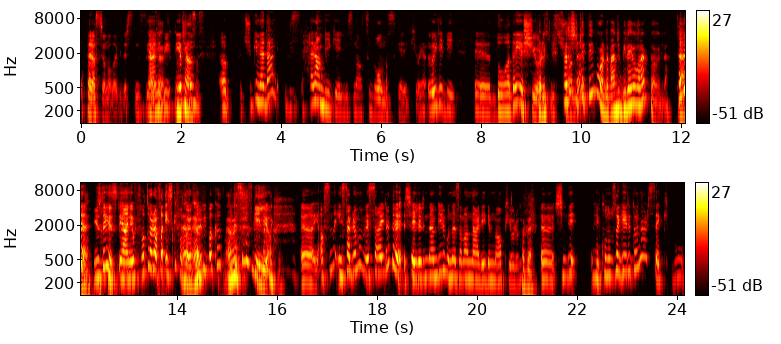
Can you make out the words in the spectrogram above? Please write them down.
operasyon olabilirsiniz. Evet, Yani evet. büyük bir yapının. Aaa, çünkü neden? Biz her an bilgi elimizin altında olması gerekiyor. Ya öyle bir, eee, doğada Tabii yaşıyoruz ki. biz şu Sadece anda. şirket değil bu arada. Bence birey olarak da öyle. Tabii, Yani. %100 yani fotoğrafla eski E fotoğraflara ev bir baka evet. bakasımız geliyor. Tabii. Eee, aslında Instagram'ın vs. de şeylerinden biri bu. Ne zaman neredeydim, ne yapıyorum? Tabii. Eee, şimdi, konumuza geri dönersek bu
